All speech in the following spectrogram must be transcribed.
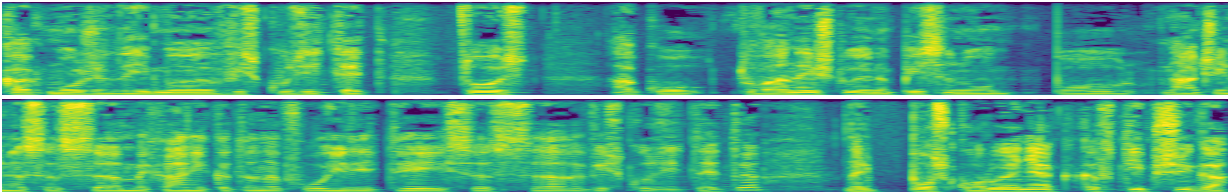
как може да има вискозитет. Тоест, ако това нещо е написано по начина с механиката на флуидите и с вискозитета, нали, по-скоро е някакъв тип шега.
